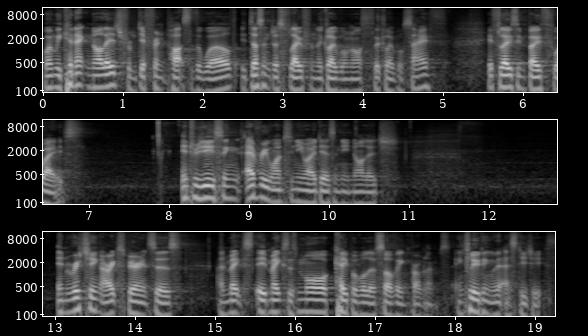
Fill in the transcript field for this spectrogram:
When we connect knowledge from different parts of the world, it doesn't just flow from the global north to the global south, it flows in both ways. Introducing everyone to new ideas and new knowledge, enriching our experiences, and makes, it makes us more capable of solving problems, including the SDGs.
